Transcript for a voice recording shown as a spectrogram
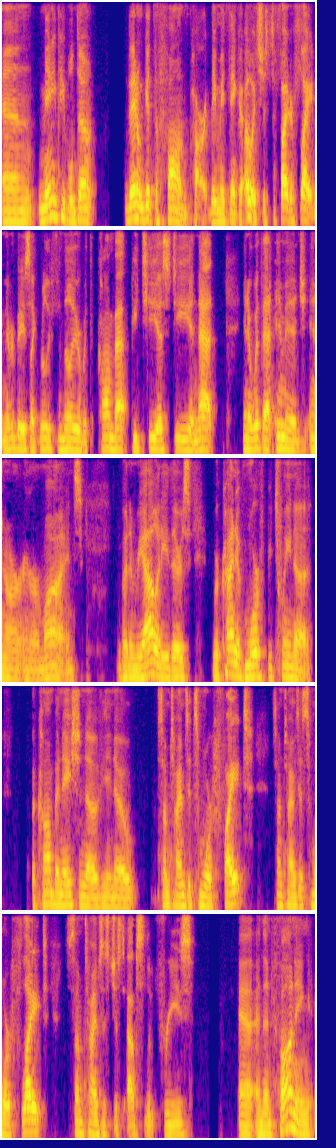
And many people don't they don't get the fawn part. They may think, oh, it's just a fight or flight, and everybody's like really familiar with the combat PTSD and that, you know, with that image in our in our minds but in reality there's we're kind of morphed between a, a combination of you know sometimes it's more fight sometimes it's more flight sometimes it's just absolute freeze and, and then fawning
